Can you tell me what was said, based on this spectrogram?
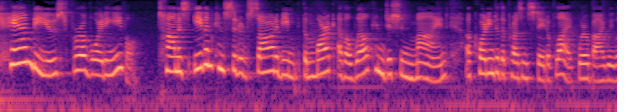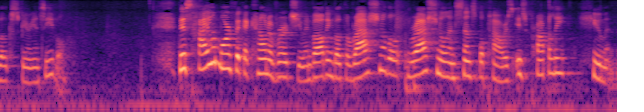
can be used for avoiding evil. Thomas even considered sorrow to be the mark of a well conditioned mind according to the present state of life, whereby we will experience evil. This hylomorphic account of virtue, involving both the rational, rational and sensible powers, is properly human.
